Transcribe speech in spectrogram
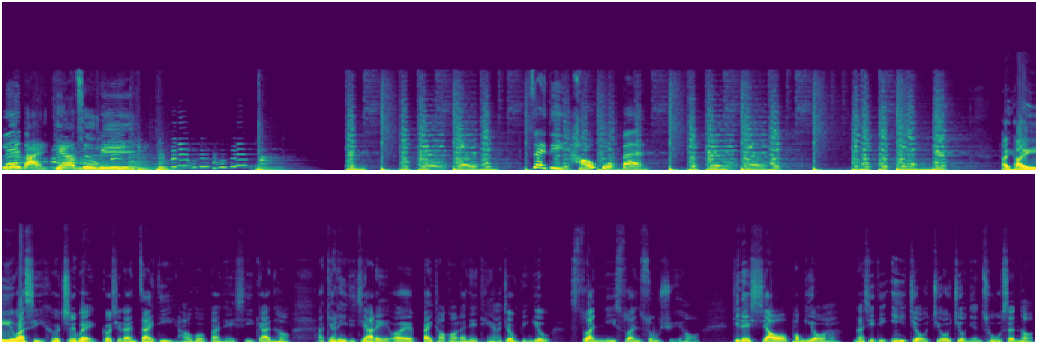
礼拜听趣味。地好伙伴，嗨嗨，我是何志伟，恭喜咱在地好伙伴的时间吼。啊，今日伫遮咧，我拜托吼，咱的听众朋友算一算数学吼。一个小朋友啊，那是伫一九九九年出生吼，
